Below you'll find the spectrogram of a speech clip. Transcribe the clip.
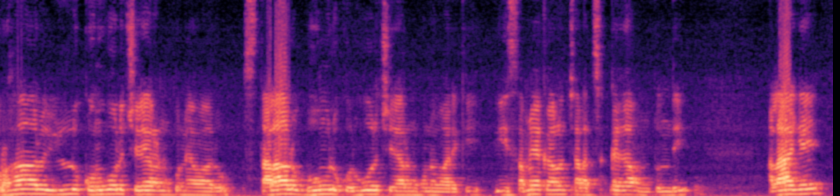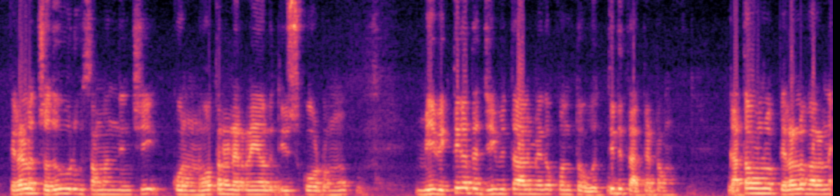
గృహాలు ఇల్లు కొనుగోలు చేయాలనుకునేవారు స్థలాలు భూములు కొనుగోలు చేయాలనుకునే వారికి ఈ సమయకాలం చాలా చక్కగా ఉంటుంది. అలాగే పిల్లల చదువులకు సంబంధించి కొన్ని నూతన నిర్ణయాలు తీసుకోవటము మీ వ్యక్తిగత జీవితాల మీద కొంత ఒత్తిడి తగ్గటం గతంలో పిల్లల వలన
